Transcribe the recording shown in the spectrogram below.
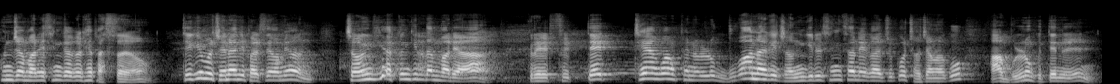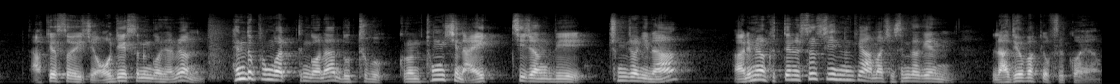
혼자만의 생각을 해봤어요. 대규모 재난이 발생하면 전기가 끊긴단 말이야. 그랬을 때 태양광 패널로 무한하게 전기를 생산해 가지고 저장하고 아 물론 그때는 아껴 써야지 어디에 쓰는 거냐면 핸드폰 같은 거나 노트북 그런 통신 IT 장비 충전이나 아니면 그때는 쓸 수 있는 게 아마 제 생각엔 라디오밖에 없을 거예요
